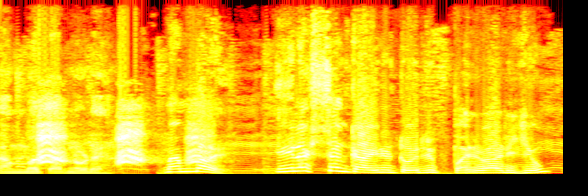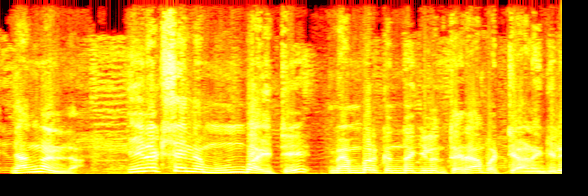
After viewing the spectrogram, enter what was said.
നമ്മക്ക് അറിഞ്ഞൂടെ. മെമ്പറെ ഇലക്ഷൻ കഴിഞ്ഞിട്ട് ഒരു പരിപാടിക്കും ഞങ്ങളില്ല. ഇലക്ഷന് മുമ്പായിട്ട് മെമ്പർക്ക് എന്തെങ്കിലും തരാൻ പറ്റുകയാണെങ്കിൽ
